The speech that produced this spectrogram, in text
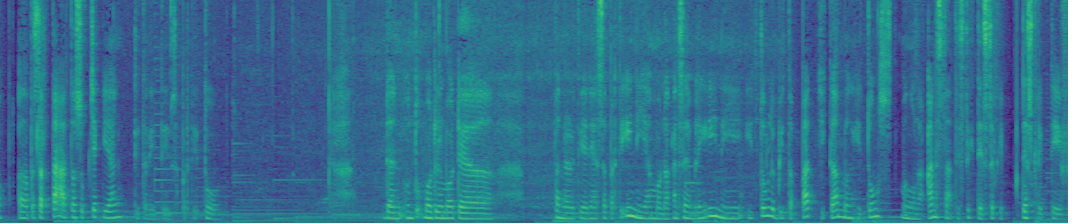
e, peserta atau subjek yang diteliti seperti itu. Dan untuk model-model penelitian yang seperti ini yang menggunakan sampling ini itu lebih tepat jika menghitung menggunakan statistik deskriptif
